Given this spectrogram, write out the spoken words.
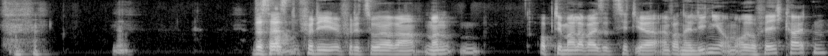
ja. Das heißt, ja. für, die, für die Zuhörer, man optimalerweise zieht ihr einfach eine Linie um eure Fähigkeiten.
